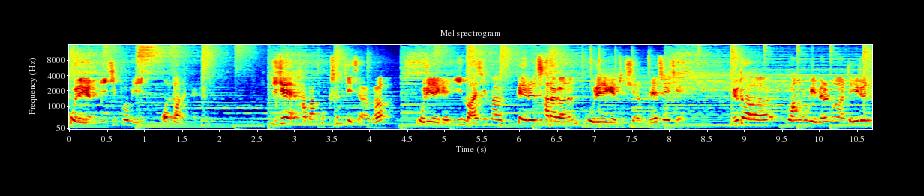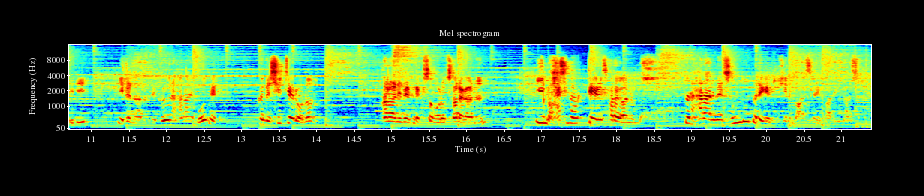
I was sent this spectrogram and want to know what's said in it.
우리에게는 이 기쁨이 온다는 거예요. 이게 하박국 선지자가 우리에게 이 마지막 때를 살아가는 우리에게 주시는 메시지예요. 유다 왕국이 멸망할 때 이런 일이 일어나는데 그건 하나의 모델이에요. 근데 실제로는 하나님의 백성으로 살아가는 이 마지막 때를 살아가는 모든 하나님의 성도들에게 주시는 말씀이 바로 이 말씀입니다.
